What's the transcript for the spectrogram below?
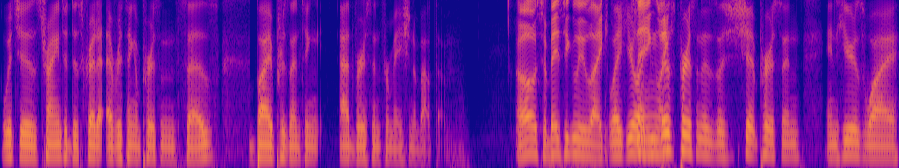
which is trying to discredit everything a person says by presenting adverse information about them. Oh, so basically, like, Like you're saying like, like this person is a shit person, and here's why.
